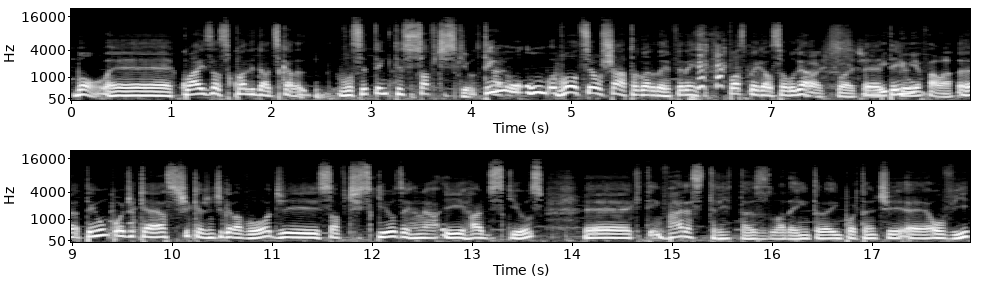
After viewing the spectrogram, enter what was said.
Bom, é, quais as qualidades? Cara, você tem que ter soft skill. Tem ah. um, um, Vou ser o chato agora da referência. Posso pegar o seu lugar? Pode, pode. É, é tem que eu ia falar. É, tem um podcast que a gente gravou de soft skills e hard skills, é, que tem várias tretas lá dentro, é importante é, ouvir,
